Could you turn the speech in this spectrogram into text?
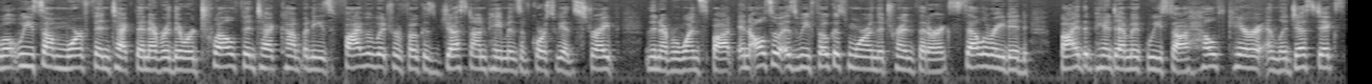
Well, we saw more fintech than ever. There were 12 fintech companies, five of which were focused just on payments. Of course, we had Stripe in the number one spot. And also, as we focus more on the trends that are accelerated by the pandemic, we saw healthcare and logistics.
